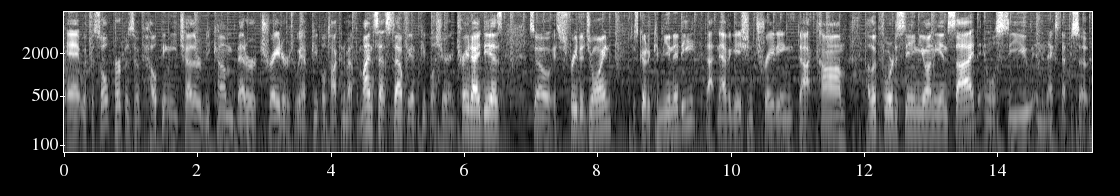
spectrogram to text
uh, with the sole purpose of helping each other become better traders. We have people talking about the mindset stuff, we have people sharing trade ideas. So it's free to join. Just go to community.navigationtrading.com. I look forward to seeing you on the inside, and we'll see you in the next episode.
